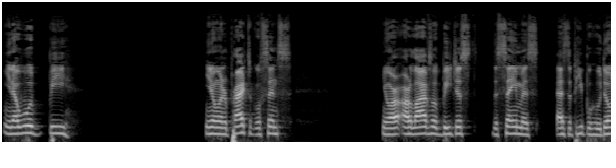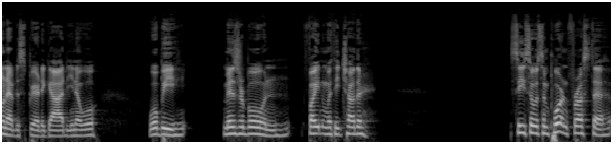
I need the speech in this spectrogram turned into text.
you know, we'll be, you know, in a practical sense, you know, our, our lives will be just the same as as the people who don't have the spirit of God. You know, we'll we'll be miserable and fighting with each other. See, so it's important for us to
